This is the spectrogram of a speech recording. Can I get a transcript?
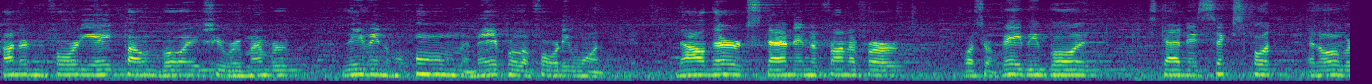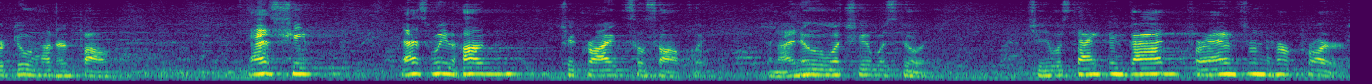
148 pound boy she remembered leaving home in April of 41. Now there standing in front of her was her baby boy standing six foot and over 200 pounds. As she as we hugged, she cried so softly, and I knew what she was doing. She was thanking God for answering her prayers,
